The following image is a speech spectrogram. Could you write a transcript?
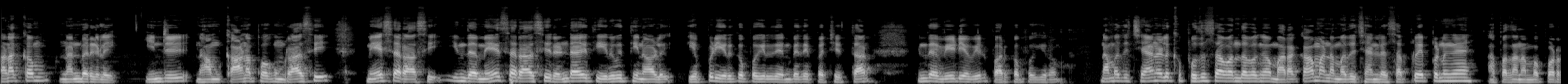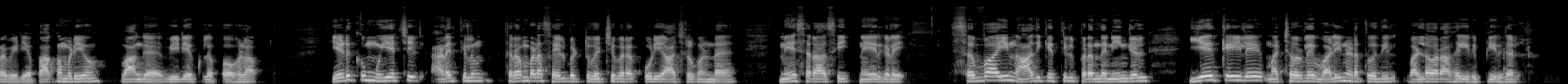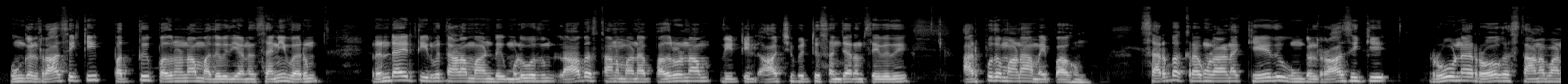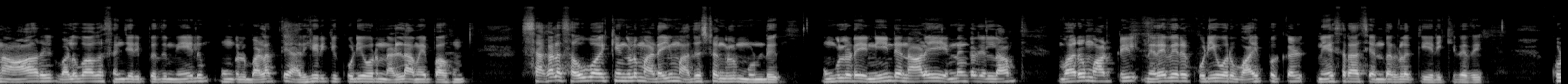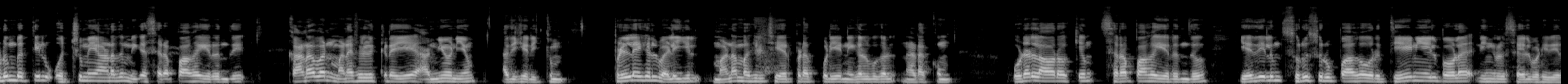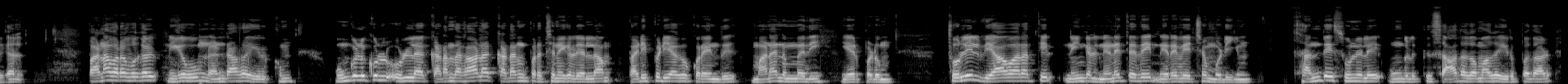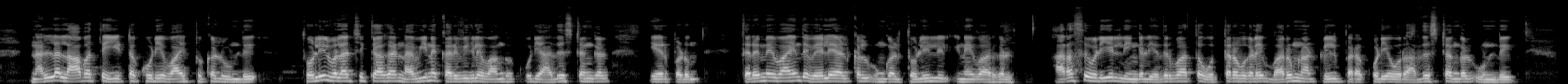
வணக்கம் நண்பர்களே. இன்று நாம் காணப்போகும் ராசி மேச ராசி. இந்த மேச ராசி ரெண்டாயிரத்தி இருபத்தி நாலு எப்படி இருக்கப் போகிறது என்பதை பற்றித்தான் இந்த வீடியோவில் பார்க்க போகிறோம். நமது சேனலுக்கு புதுசாக வந்தவங்க மறக்காமல் நமது சேனலை சப்ஸ்கிரைப் பண்ணுங்கள் அப்போ தான் நம்ம போடுற வீடியோ பார்க்க முடியும். வாங்க வீடியோக்குள்ளே போகலாம். எடுக்கும் முயற்சியில் அனைத்திலும் திறம்பட செயல்பட்டு வெற்றி பெறக்கூடிய ஆற்றல் கொண்ட மேசராசி நேயர்களே செவ்வாயின் ஆதிக்கத்தில் பிறந்த நீங்கள் இயற்கையிலே மற்றவர்களை வழி நடத்துவதில் வல்லவராக இருப்பீர்கள். உங்கள் ராசிக்கு பத்து பதினொன்றாம் அதிபதியான சனி வரும் ரெண்டாயிரத்தி இருபத்தி நாலாம் ஆண்டு முழுவதும் லாபஸ்தானமான பதினொன்றாம் வீட்டில் ஆட்சி பெற்று சஞ்சாரம் செய்வது அற்புதமான அமைப்பாகும். சர்ப கிரகங்களான கேது உங்கள் ராசிக்கு ரூண ரோக ஸ்தானமான ஆறில் வலுவாக சஞ்சரிப்பது மேலும் உங்கள் பலத்தை அதிகரிக்கக்கூடிய ஒரு நல்ல அமைப்பாகும். சகல சௌபாக்கியங்களும் அடையும் அதிர்ஷ்டங்களும் உண்டு. உங்களுடைய நீண்ட நாளைய எண்ணங்கள் எல்லாம் வரும் ஆட்களில் நிறைவேறக்கூடிய ஒரு வாய்ப்புகள் மேசராசி அன்பர்களுக்கு இருக்கிறது. குடும்பத்தில் ஒற்றுமையானது மிக சிறப்பாக இருந்து கணவன் மனைவிகளுக்கிடையே அந்யோன்யம் அதிகரிக்கும். பிள்ளைகள் வழியில் மன மகிழ்ச்சி ஏற்படக்கூடிய நிகழ்வுகள் நடக்கும். உடல் ஆரோக்கியம் சிறப்பாக இருந்து எதிலும் சுறுசுறுப்பாக ஒரு தேனியல் போல நீங்கள் செயல்படுவீர்கள். பணவரவுகள் மிகவும் நன்றாக இருக்கும். உங்களுக்குள் உள்ள கடந்த கால கடன் பிரச்சனைகள் எல்லாம் படிப்படியாக குறைந்து மன நிம்மதி ஏற்படும். தொழில் வியாபாரத்தில் நீங்கள் நினைத்ததை நிறைவேற்ற முடியும். சந்தை சூழ்நிலை உங்களுக்கு சாதகமாக இருப்பதால் நல்ல லாபத்தை ஈட்டக்கூடிய வாய்ப்புகள் உண்டு. தொழில் வளர்ச்சிக்காக நவீன கருவிகளை வாங்கக்கூடிய அதிர்ஷ்டங்கள் ஏற்படும். திறமை வாய்ந்த வேலையாட்கள் உங்கள் தொழிலில் இணைவார்கள். அரசு வழியில் நீங்கள் எதிர்பார்த்த உத்தரவுகளை வரும் நாட்களில் பெறக்கூடிய ஒரு அதிர்ஷ்டங்கள் உண்டு.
